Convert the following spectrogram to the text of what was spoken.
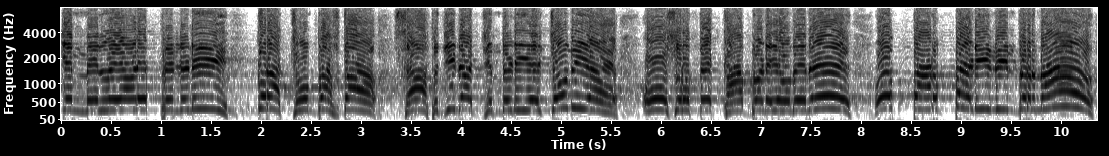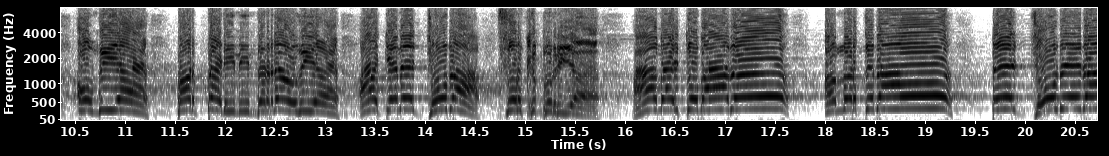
ਕਿ ਮੇਲੇ ਵਾਲੇ ਪਿੰਡੜੀ ਘਰਾਚੋਂ ਬਸਦਾ ਸਾਫ਼ ਜਿਹਦਾ ਜਿੰਦੜੀ ਇਹ ਚਾਹੁੰਦੀ ਹੈ। ਉਸ ਰੁੱਤੇ ਕਾਬੜੇ ਆਉਂਦੇ ਨੇ। ਉਹ ਪਰ ਭੈੜੀ ਨੀਂਦਰ ਨਾ ਆਉਂਦੀ ਹੈ। ਪਰ ਭੈੜੀ ਨੀਂਦਰ ਨਾ ਆਉਂਦੀ ਹੈ। ਆ ਕਹਿੰਦੇ ਜੋਧਾ ਸੁਰਖਪੁਰੀਆ। ਆ ਮੈਚ ਤੋਂ ਬਾਅਦ ਅਮਰਤ ਦਾ ਤੇ ਜੋਧੇ ਦਾ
